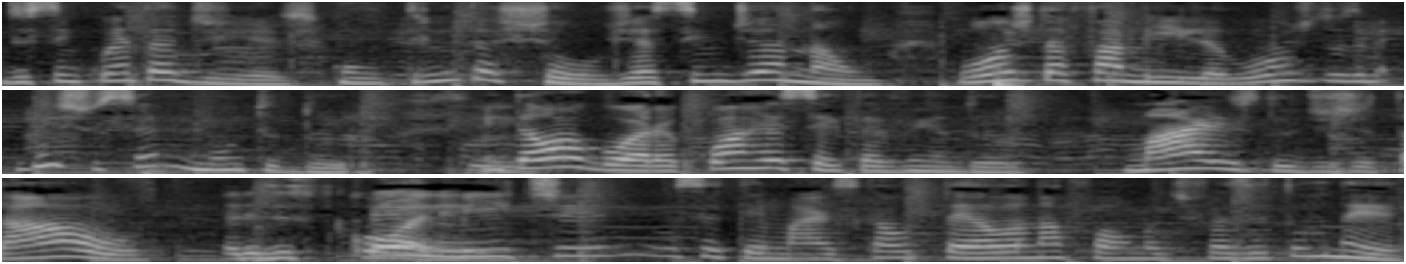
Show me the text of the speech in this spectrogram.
de 50 dias, com 30 shows, dia sim, dia não, longe da família, longe dos. Bicho, isso é muito duro. Sim. Então, agora, com a receita vindo mais do digital, Eles escolhem. permite você ter mais cautela na forma de fazer turnê.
